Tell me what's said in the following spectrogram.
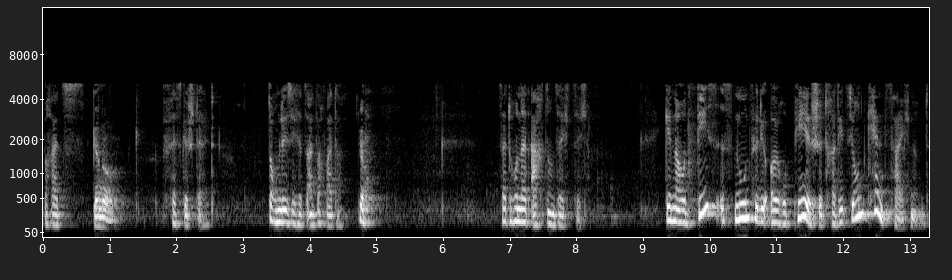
bereits genau. festgestellt. Darum lese ich jetzt einfach weiter. Ja. Seite 168. Genau dies ist nun für die europäische Tradition kennzeichnend,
